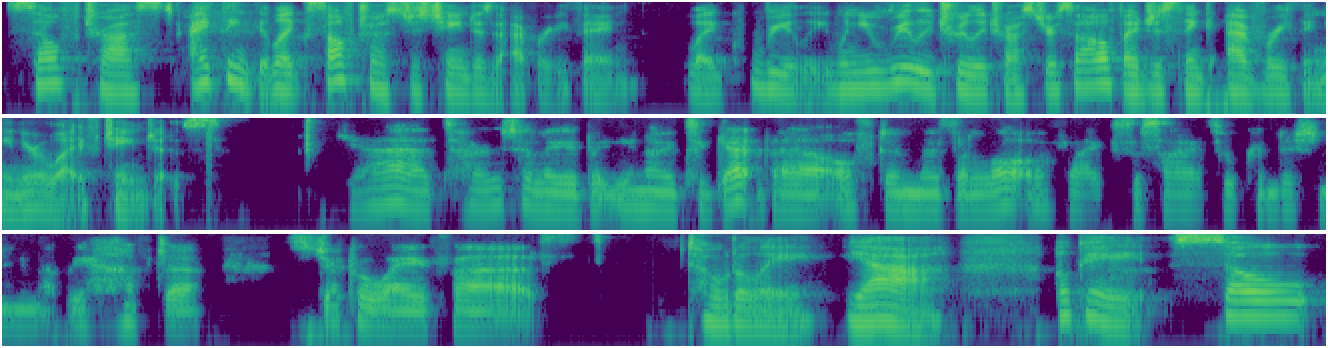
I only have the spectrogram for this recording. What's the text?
self trust. I think like self trust just changes everything. Like, really, when you really truly trust yourself, I just think everything in your life changes. Yeah, totally. But you know, to get there, often there's a lot of like societal conditioning that we have to strip away first. Totally. Yeah. Okay. So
